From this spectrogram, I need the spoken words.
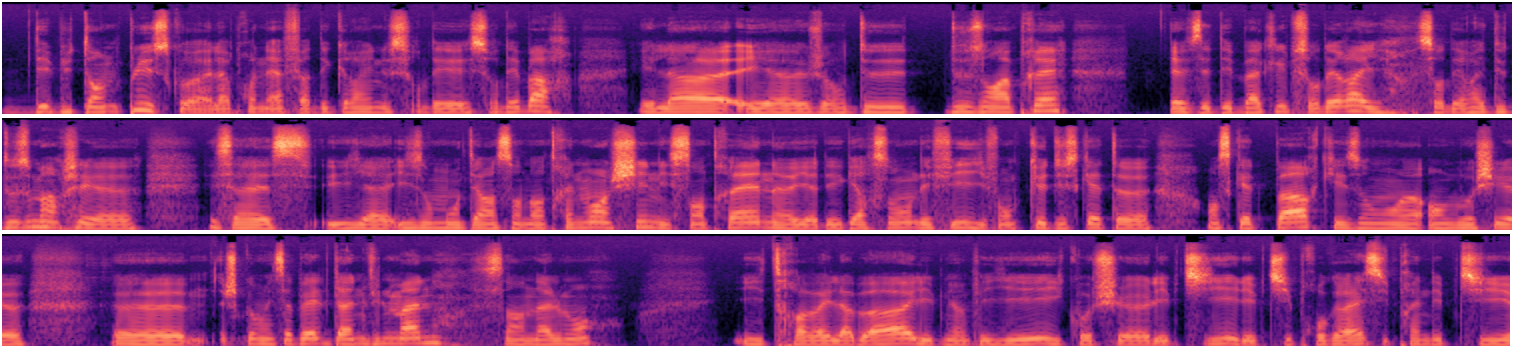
débutante plus, quoi. Elle apprenait à faire des grinds sur des, sur des barres. Et là, et, euh, genre deux, deux ans après, elle faisait des backflips sur des rails, sur des rails de 12 marches. Et, euh, ça, ils ont monté un centre d'entraînement en Chine, ils s'entraînent. euh, Il y a des garçons, des filles, ils font que du skate euh, en skatepark. Ils ont euh, embauché, je- comment il s'appelle Dan Willman, c'est un Allemand. Il travaille là-bas, il est bien payé, il coach les petits et les petits progressent. Ils prennent des petits,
